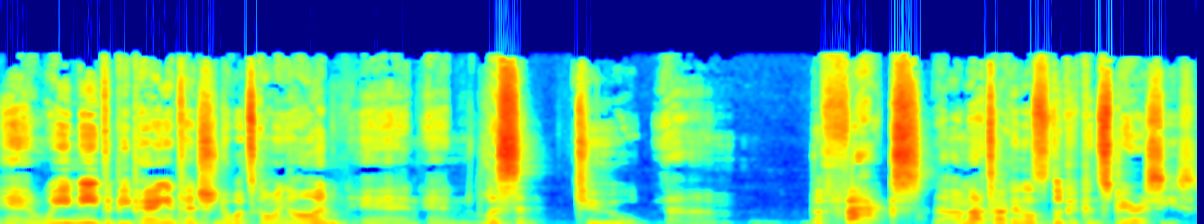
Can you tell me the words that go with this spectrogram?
And we need to be paying attention to what's going on and and listen to um, the facts. Now, I'm not talking. Let's look at conspiracies.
